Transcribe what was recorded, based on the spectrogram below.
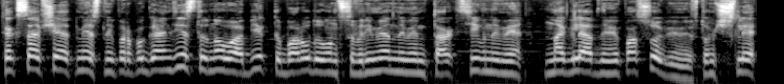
Как сообщают местные пропагандисты, новый объект оборудован современными интерактивными наглядными пособиями, в том числе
